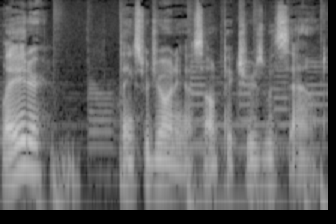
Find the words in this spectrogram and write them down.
Later. Thanks for joining us on Pictures with Sound.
